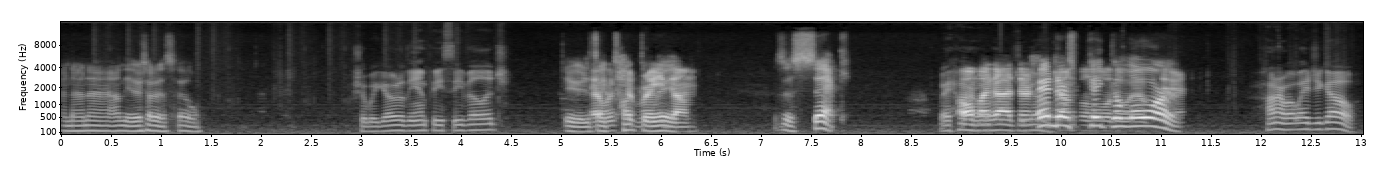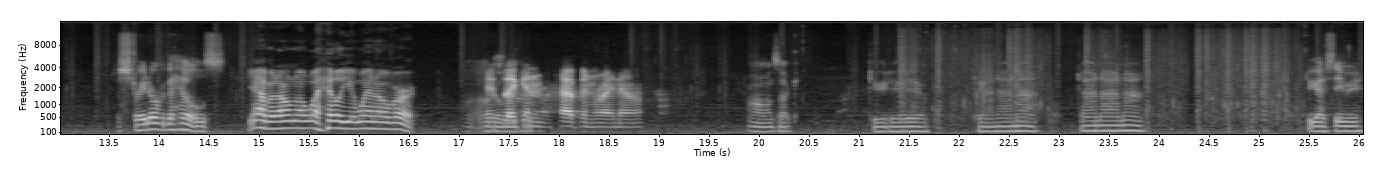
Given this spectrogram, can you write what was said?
And then uh, on the other side of this hill. Should we go to the NPC village? Dude, it's yeah, like should tucked raid away. them. This is sick. Wait, Oh my god, way did there's you go? And there's pig all the galore. there. Hunter, what way did you go? Just straight over the hills. Yeah, but I don't know what hill you went over. I'll It's go like in heaven right now. Hold on one sec. Do do do. Da na na. Da na na. Do you guys see me?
